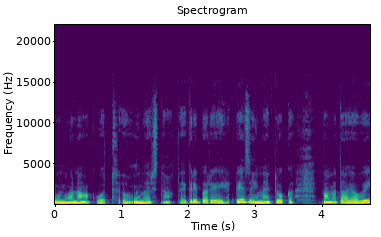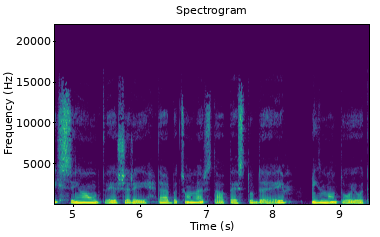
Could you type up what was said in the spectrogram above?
un nonākot universitātē. Gribu arī piezīmēt to, ka pamatā jau visi jaunatvieši arī Tērbats universitātē studēja izmantojot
